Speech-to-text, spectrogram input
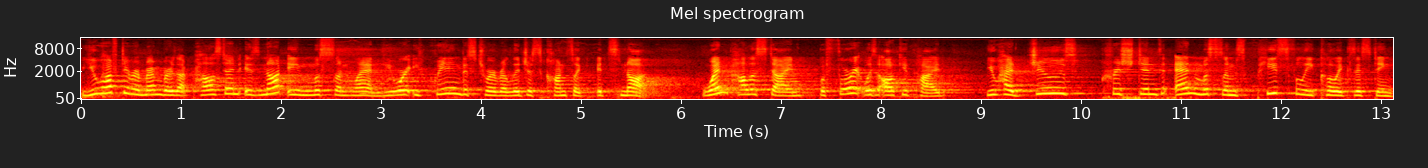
You have to remember that Palestine is not a Muslim land. You are equating this to a religious conflict. It's not. When Palestine, before it was occupied, you had Jews, Christians, and Muslims peacefully coexisting.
